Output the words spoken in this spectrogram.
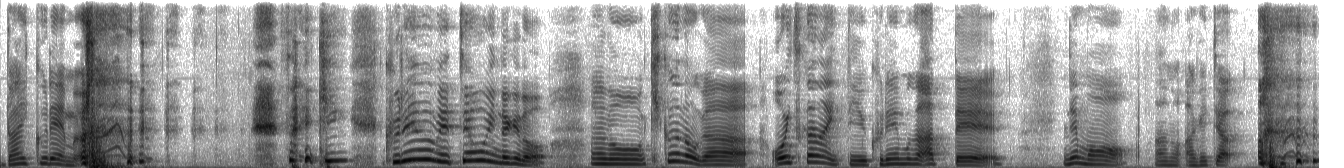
大クレーム。最近クレームめっちゃ多いんだけどあの聞くのが追いつかないっていうクレームがあってでもあのあげちゃう。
